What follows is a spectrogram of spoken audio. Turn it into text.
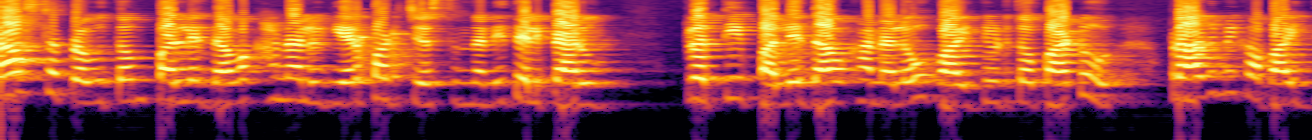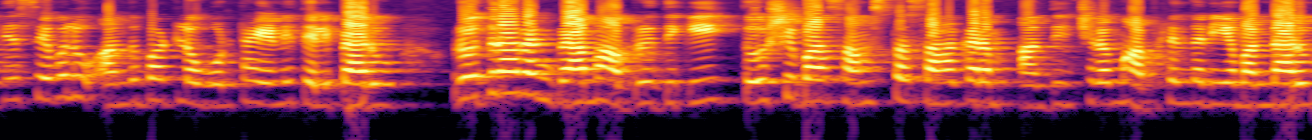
రాష్ట్ర ప్రభుత్వం పల్లె దవాఖానాలు ఏర్పాటు చేస్తుందని తెలిపారు. ప్రతి పల్లె దవాఖానలో వైద్యుడితో పాటు ప్రాథమిక వైద్య సేవలు అందుబాటులో ఉంటాయని తెలిపారు. రుద్రారం గ్రామ అభివృద్ధికి తోషిబా సంస్థ సహకారం అందించడం అభినందనీయమన్నారు.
